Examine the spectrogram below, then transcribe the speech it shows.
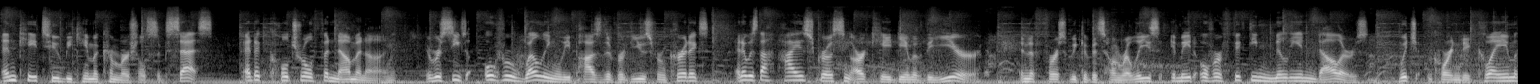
MK2 became a commercial success and a cultural phenomenon, it received overwhelmingly positive reviews from critics, and it was the highest grossing arcade game of the year. In the first week of its home release, it made over $50 million, which, according to Acclaim,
